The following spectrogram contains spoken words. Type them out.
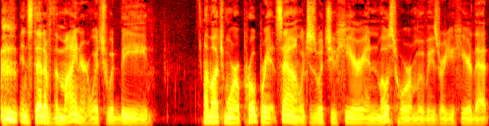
instead of the minor, which would be a much more appropriate sound, which is what you hear in most horror movies, where you hear that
